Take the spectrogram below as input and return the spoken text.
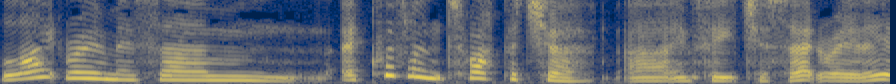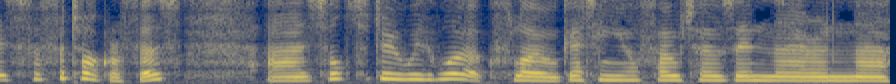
Lightroom is um, equivalent to Aperture uh, in feature set, really. It's for photographers. Uh, it's all to do with workflow, getting your photos in there and uh,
